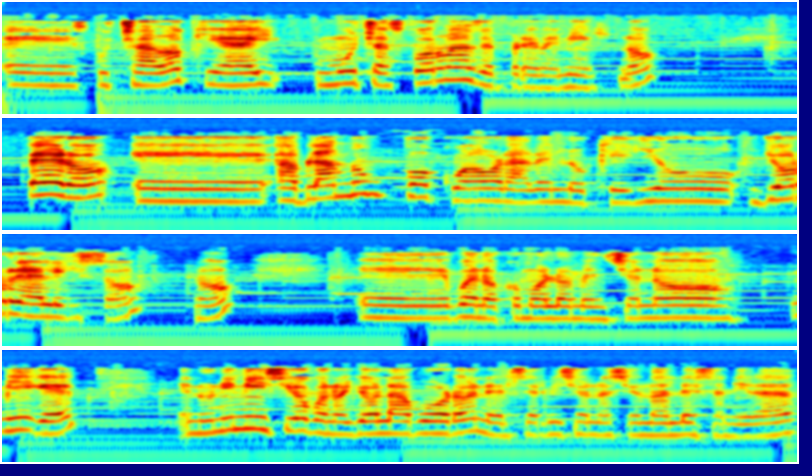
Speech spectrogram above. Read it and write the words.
eh, escuchado que hay muchas formas de prevenir, ¿no? Pero eh, hablando un poco ahora de lo que yo, yo realizo, ¿no? Eh, bueno, como lo mencionó Miguel, en un inicio, bueno, yo laboro en el Servicio Nacional de Sanidad,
